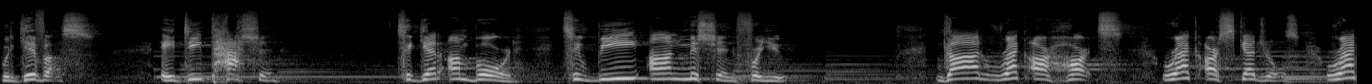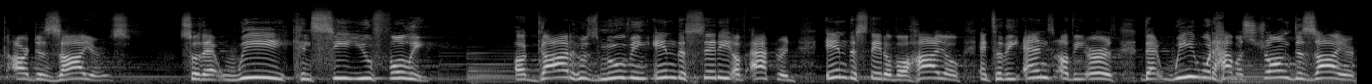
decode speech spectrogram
would give us a deep passion to get on board, to be on mission for you. God, wreck our hearts wreck our schedules, wreck our desires, so that we can see you fully. A God who's moving in the city of Akron, in the state of Ohio, and to the ends of the earth, that we would have a strong desire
